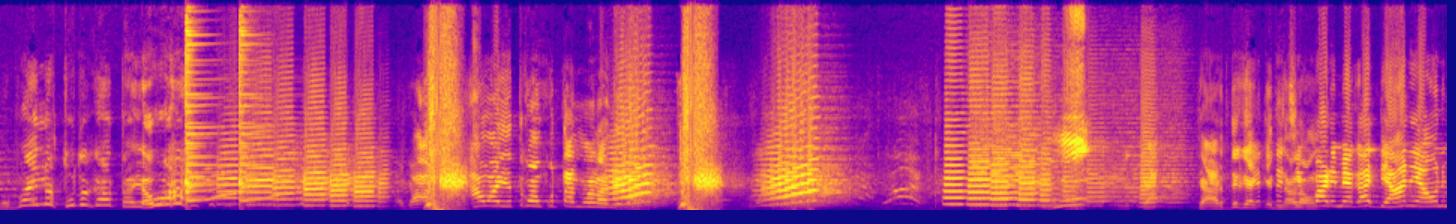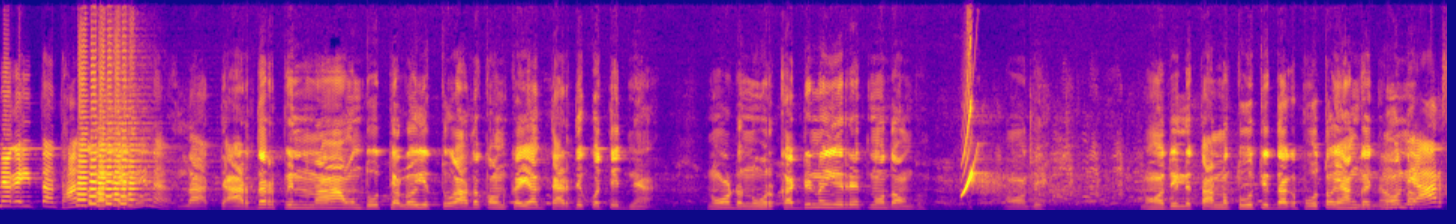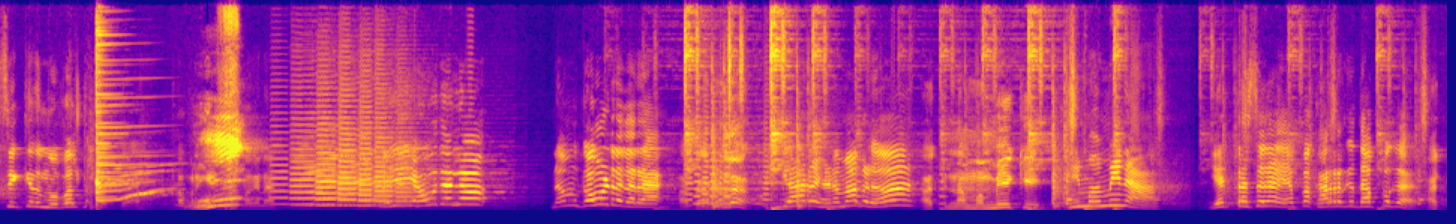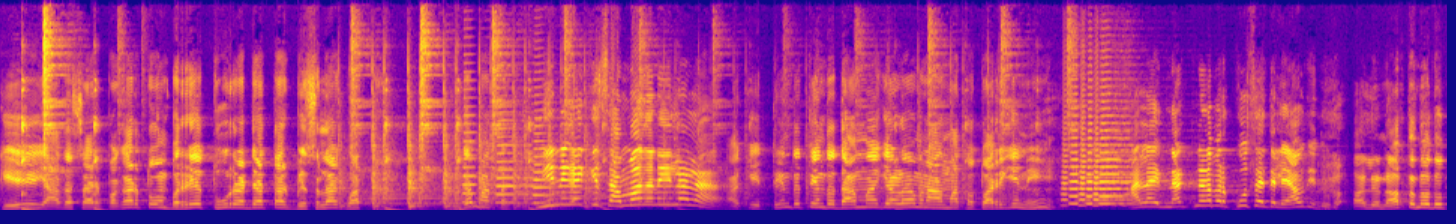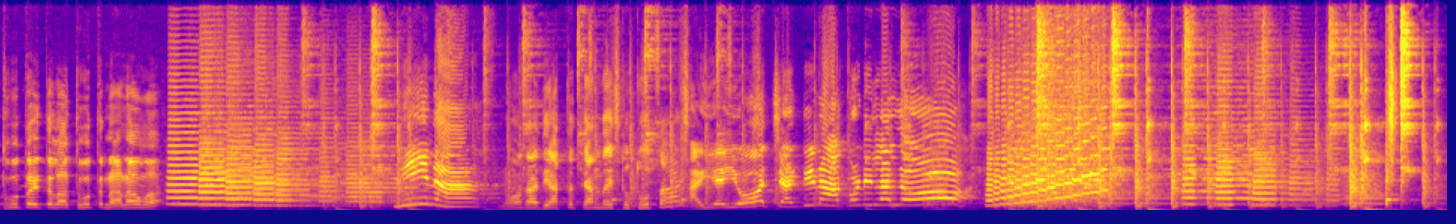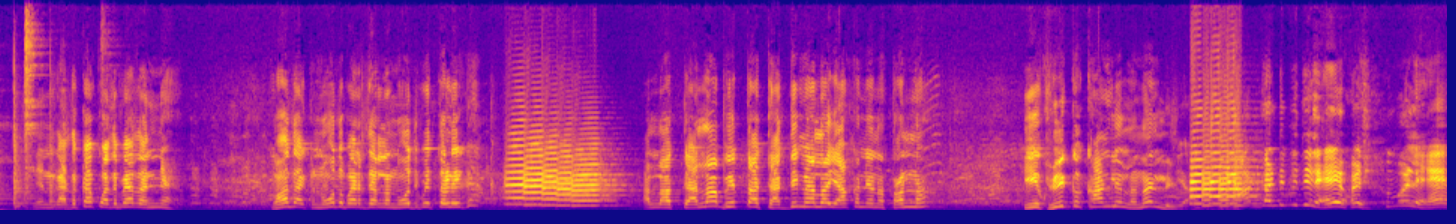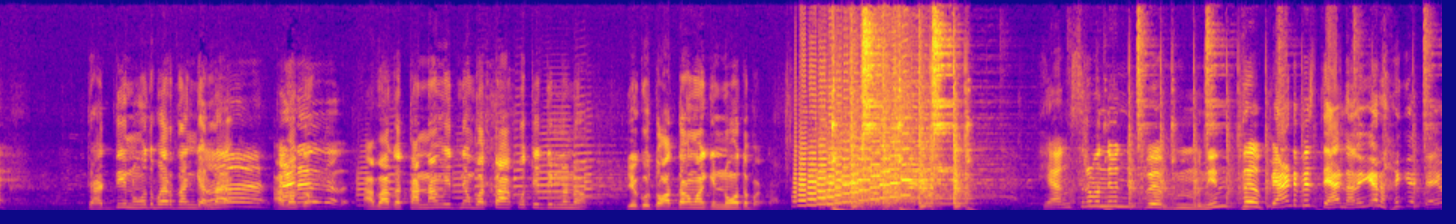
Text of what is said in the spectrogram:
ಮೊಬೈಲ್ ತೂತಗಾತ ಯವ್ವ. ಅವ ಎತ್ಕೊಂಡ್ ಕೂತಾನ ನೋಡ ಅಲ್ಲಿ. ಚಾರ್ಜಿಗೆ ಹಾಕಿದ್ನಳ ಅವ್ನು. ಚಿಪ್ಪಾಡಿ ಮ್ಯಾಗ ಧ್ಯಾನ ಅವನ ಮ್ಯಾಗ ಇತ್ತ ಅಂತ ಹಂಗ ಬರ್ತೀಯ ನೀನು? ಇಲ್ಲ ಚಾರ್ಜರ್ ಪಿನ್ ಅವಂದು ತೆಲೋ ಇತ್ತು ಅದಕ್ಕೆ ಅವ್ನ ಕೈಯಾಗ ಚಾರ್ಜಿ ಕೊತ್ತಿದ್ನ ನೋಡು ನೂರು ಕಡ್ಡಿನ ಏರೈತ್ ನೋದ ಅವಂದು ನೋಡಿ ನೋದಿಲ್ಲಿ ತನ್ನ ತೂತಿದ್ದಾಗ ಪೂತೋ ಹೆಂಗೈತ್ ನೋಡ್ ಅವ್ನು ಯಾರು ಸಿಕ್ಕಿದ ಮೊಬೈಲ್ ಹೌದಲ್ಲ ನಮ್ ಗೌಡ್ರ ಅದಾರ. ಅದಾರಲ್ಲ. ಯಾರ ಹೆಣ್ಮಗಳು? ಆಕಿ ನಮ್ಮ ಮಮ್ಮಿ ಆಕಿ. ನಿಮ್ಮ ಮಮ್ಮಿನ? ಎಷ್ಟ ಸರ ಯಪ್ಪ ಕರ್ರಗ ದಪ್ಪಗ? ಆಕಿ ಯಾವ್ದ ಸರ್ ಪಗಾರ ತೊಗೊಂಡ್ ಬರೀ ತೂರ್ ಅಡ್ಡಾಡ್ತಾರ ಬಿಸಿಲಾಗ ಬತ್ ಹಂಗ ಮತ್ತ ಅಕ್ಕಿ ಸಮಾಧಾನ ಇಲ್ಲಲ್ಲ? ಆಕಿ ತಿಂದು ತಿಂದು ದಮ್ ಆಗ್ಯಾಳ ನಾನು ಮತ್ತ ತೊರಗಿನಿ. ಅಲ್ಲ ಇದು ನಟ್ ನಡಬರ್ ಕೂಸೈತಲ್ಲ ಯಾವ್ದಿದು? ಅಲ್ಲಿ ನಾತನದು ತೂತೈತಲ್ಲ ತೂತ್ ನಾನವ. ನೀನಾ? ನೋದ ಅದ್ ಎತ್ತ ಚಂದ ಇತ್ತು ತೂತ? ಅಯ್ಯಯ್ಯೋ ಚಡ್ಡಿನ ಹಾಕೊಂಡಿಲ್ಲಲ್ಲೋ? ನಿನಗೆ ಅದಕ್ಕ ಕೊದ್ಬೇದ ಅನ್ಯ. ನೋದ ನೋದು ಬರ್ದಲ್ಲ ನೋದ್ ಬಿತ್ತಳ ಈಗ. ಅಲ್ಲ ತೆಲ್ಲ ಬಿತ್ತ ತದ್ದಿ ಮೇಲೆ ಯಾಕ ನೀನು ತನ್ನ? ಈಗ ಹುಯ್ಕ ಕಾಣಲಿಲ್ಲ ನಲ್ಲಿ ಗಂಟು ಬಿದ್ದಿಲ್ಲ ಒಳ್ಳೆ ತದ್ದಿ ನೋದು ಬರ್ದಂಗೆಲ್ಲ ಅವಾಗ ಅವಾಗ ತನ್ನ ತನ್ನವಿದ್ನೆ ಒತ್ತ ಹಾಕೋತಿದ್ದಿಲ್ಲ ನಾವು ಈಗ ದೊಡ್ಡವಾಗಿ ನೋದ್ಬೇಕ ಹೆಂಗಸ್ರ ಮಂದಿ ನಿಂತ ಪ್ಯಾಂಟ್ ಬಿದ್ದೆ ನನಗೇನು ಆಗೈತೆ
